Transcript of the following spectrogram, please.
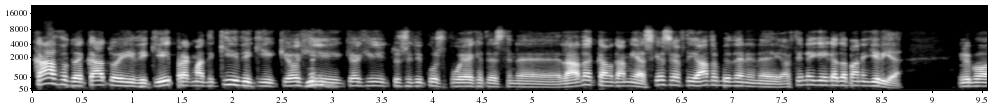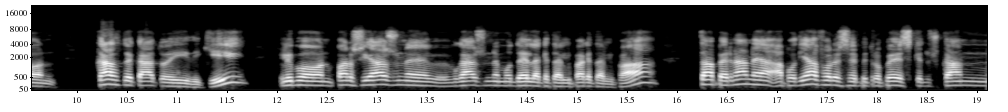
Κάθονται κάτω οι ειδικοί, πραγματικοί ειδικοί και όχι, ναι. και όχι τους ειδικούς που έχετε στην Ελλάδα. Κα, καμία σχέση. Αυτοί οι άνθρωποι δεν είναι. Αυτοί είναι και για τα πανηγύρια. Λοιπόν, κάθονται κάτω οι ειδικοί. Λοιπόν, παρουσιάζουν, βγάζουν μοντέλα κτλ. κτλ. Τα περνάνε από διάφορες επιτροπές και τους κάνουν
